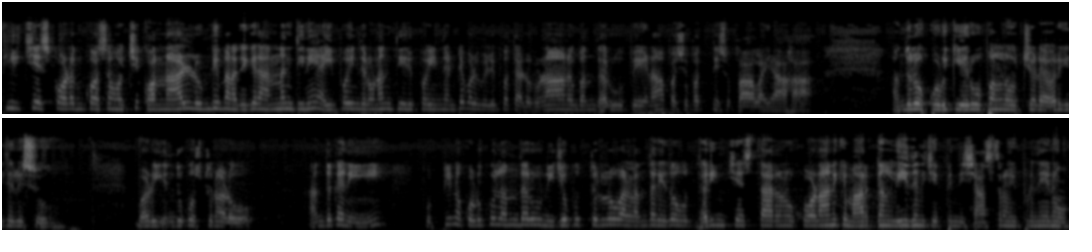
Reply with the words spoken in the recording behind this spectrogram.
తీర్చేసుకోవడం కోసం వచ్చి కొన్నాళ్ళు ఉండి మన దగ్గర అన్నం తిని అయిపోయింది రుణం తీరిపోయిందంటే వాడు వెళ్ళిపోతాడు. రుణానుబంధ రూపేణ పశుపత్ని సుతాలయాహ. అందులో కొడుకు ఏ రూపంలో వచ్చాడో ఎవరికి తెలుసు? వాడు ఎందుకు వస్తున్నాడో? అందుకని పుట్టిన కొడుకులందరూ నిజపుత్రులు వాళ్ళందరూ ఏదో ఉద్ధరించేస్తారనుకోవడానికి మార్గం లేదని చెప్పింది శాస్త్రం. ఇప్పుడు నేను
